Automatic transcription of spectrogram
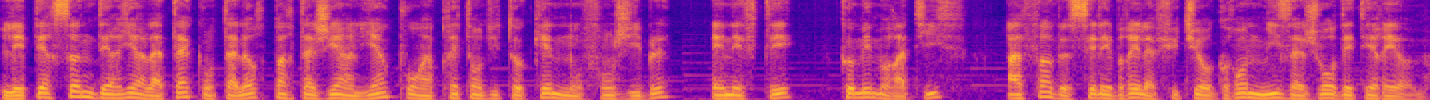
Les personnes derrière l'attaque ont alors partagé un lien pour un prétendu token non fongible, NFT, commémoratif, afin de célébrer la future grande mise à jour d'Ethereum.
